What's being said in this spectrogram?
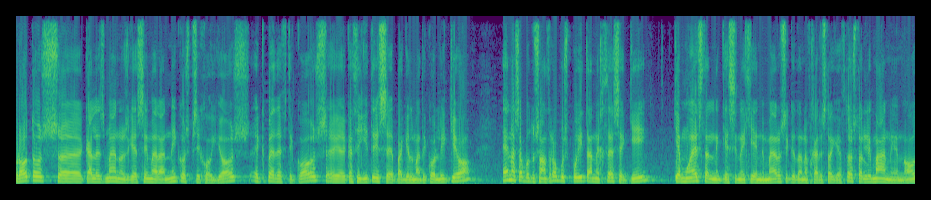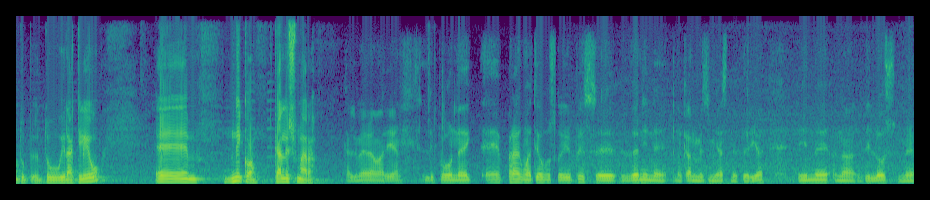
Πρώτος ε, καλεσμένος για σήμερα Νίκος Ψυχογιός, εκπαιδευτικός, ε, καθηγητής σε επαγγελματικό λύκειο, ένας από τους ανθρώπους που ήταν εχθές εκεί και μου έστελνε και συνεχή ενημέρωση και τον ευχαριστώ για αυτό, στο λιμάνι εννοώ του, του Ηρακλείου. Ε, Νίκο, καλή σου μέρα. Καλημέρα Μαρία. Λοιπόν, ε, ε, πράγματι όπως το είπες ε, δεν είναι να κάνουμε ζημιά στην εταιρεία, είναι να δηλώσουμε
